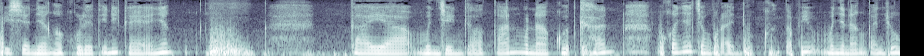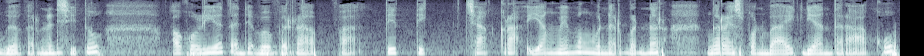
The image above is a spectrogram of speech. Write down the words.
vision yang aku lihat ini kayaknya kayak menjengkelkan, menakutkan, pokoknya campur aduk, tapi menyenangkan juga karena di situ aku lihat ada beberapa titik cakra yang memang benar-benar ngerespon baik di antara aku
